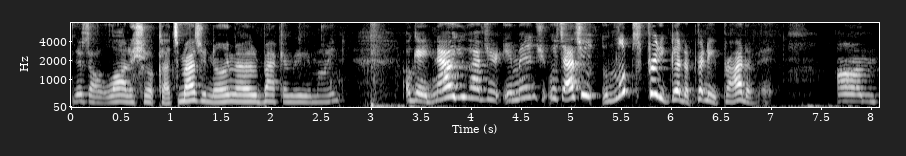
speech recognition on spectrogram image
There's a lot of shortcuts. Imagine knowing that in back of your mind. Okay, now you have your image, which actually looks pretty good. I'm pretty proud of it. Um,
